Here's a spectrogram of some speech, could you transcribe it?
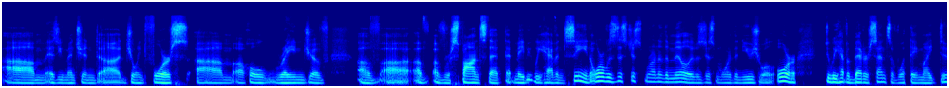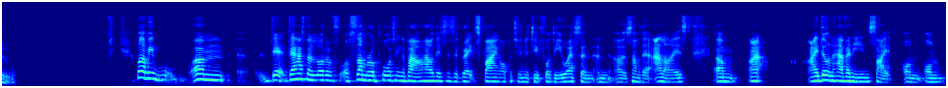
um, as you mentioned, uh, joint force, um, a whole range of of, uh, of of response that that maybe we haven't seen, or was this just run of the mill? It was just more than usual, or do we have a better sense of what they might do? Well, I mean, um, there, there has been a lot of or some reporting about how this is a great spying opportunity for the US and and uh, some of their allies. Um, I I don't have any insight on on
